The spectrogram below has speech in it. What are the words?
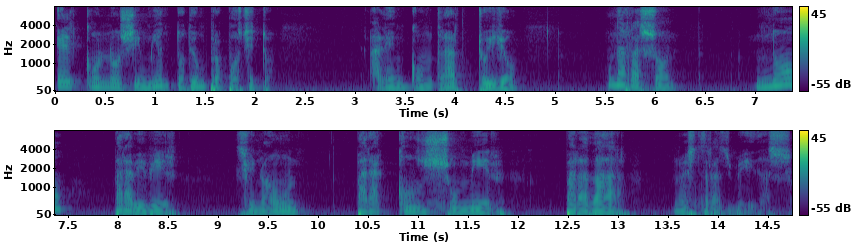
el conocimiento de un propósito. Al encontrar tú y yo una razón, no para vivir, sino aún para consumir, para dar nuestras vidas.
